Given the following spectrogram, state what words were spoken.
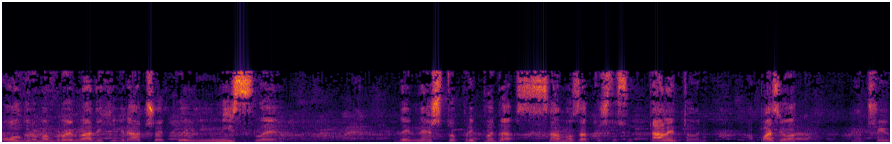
ogroman broj mladih igrača koji misle da im nešto pripada samo zato što su talentovani. A pazi ovako, znači,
